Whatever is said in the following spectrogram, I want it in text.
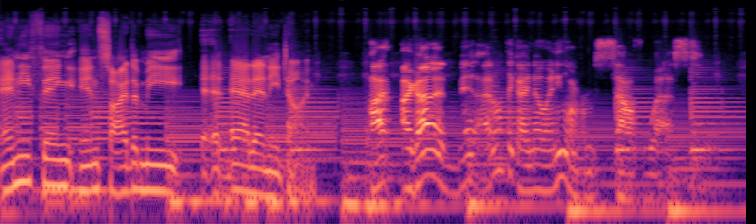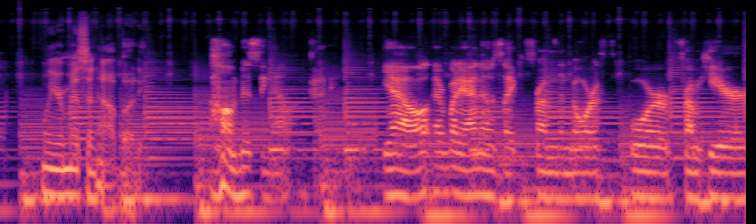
anything inside of me at, at any time. I I gotta admit, I don't think I know anyone from Southwest. Well, you're missing out, buddy. Oh, I'm missing out. Okay. Yeah, all, everybody I know is like from the north or from here.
